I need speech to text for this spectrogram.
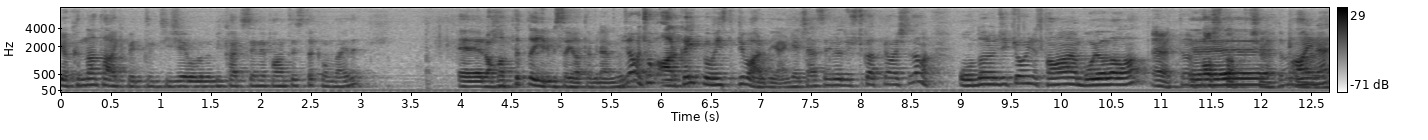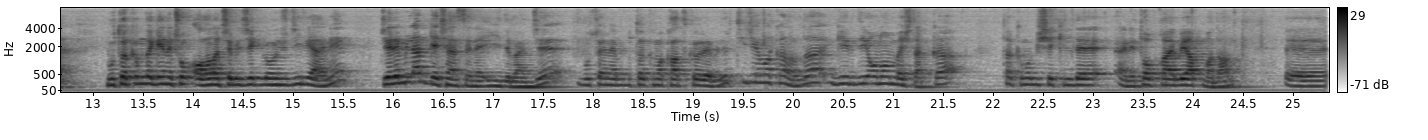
yakından takip ettim TJ Warren'ı. Birkaç sene fantezi takımındaydı. Ee, rahatlıkla 20 sayı atabilen bir oyuncu ama çok arkaik bir oyun tipi vardı yani. Geçen sene biraz üçlük atmaya başladı ama ondan önceki oyuncu tamamen boyalı alan. Evet değil mi? Post up Ee, şey değil mi? Aynen. Bu takımda gene çok alan açabilecek bir oyuncu değil yani. Jeremy Lamb geçen sene iyiydi bence. Bu sene bu takıma katkı verebilir. TJ McConnell da girdiği 10-15 dakika takımı bir şekilde hani top kaybı yapmadan e,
